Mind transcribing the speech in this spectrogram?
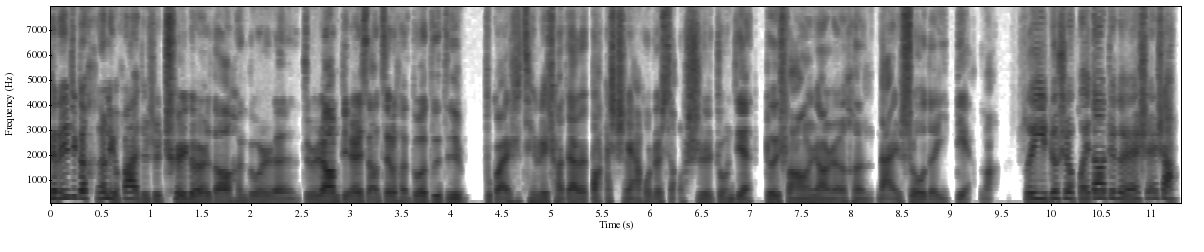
肯定这个合理化就是 trigger 到很多人，就是让别人想起了很多自己不管是情侣吵架的大事啊，或者小事中间对方让人很难受的一点嘛。所以就是回到这个人身上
